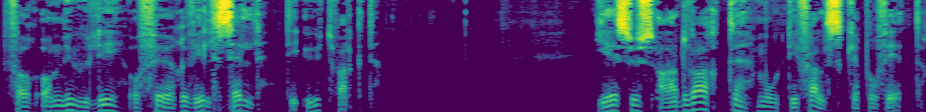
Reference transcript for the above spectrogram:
for om mulig å føre vill selv de utvalgte. Jesus advarte mot de falske profeter.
